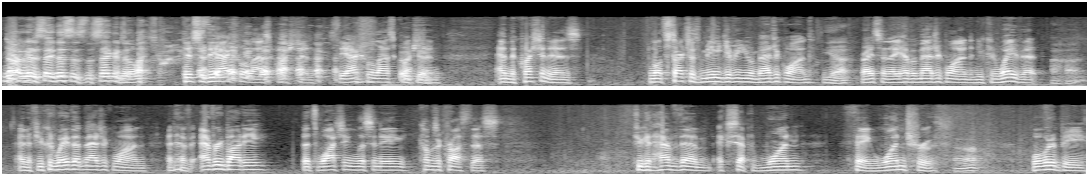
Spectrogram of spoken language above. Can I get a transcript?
No, have- I'm going to say this is the second to the last one. this is the actual last question. It's the actual last question. And the question is well, it starts with me giving you a magic wand, Yeah. right? So now you have a magic wand and you can wave it. Uh-huh. And if you could wave that magic wand and have everybody that's watching, listening, comes across this, if you could have them accept one thing, one truth, Uh, what would it be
